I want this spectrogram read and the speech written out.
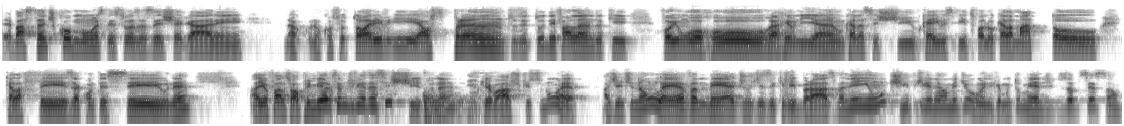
É bastante comum as pessoas às vezes chegarem no consultório e aos prantos e tudo, e falando que foi um horror a reunião que ela assistiu, que aí o espírito falou que ela matou, que ela fez, aconteceu, né? Aí eu falo assim, ó, primeiro você não devia ter assistido, né? Porque eu acho que isso não é. A gente não leva médios desequilibrados para nenhum tipo de reunião mediúnica, muito menos de desobsessão.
